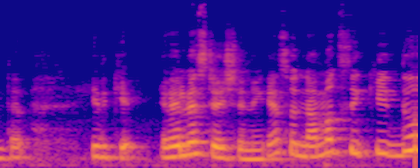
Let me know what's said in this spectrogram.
ಎಂತ, ಇದಕ್ಕೆ, ರೈಲ್ವೆ ಸ್ಟೇಷನಿಗೆ ಸೊ ನಮಗೆ ಸಿಕ್ಕಿದ್ದು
